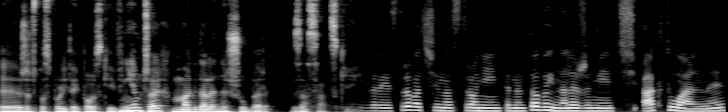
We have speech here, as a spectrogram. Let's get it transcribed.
e, Rzeczpospolitej Polskiej w Niemczech, Magdaleny Szuber-Zasadzkiej. Zarejestrować się na stronie internetowej należy mieć aktualny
